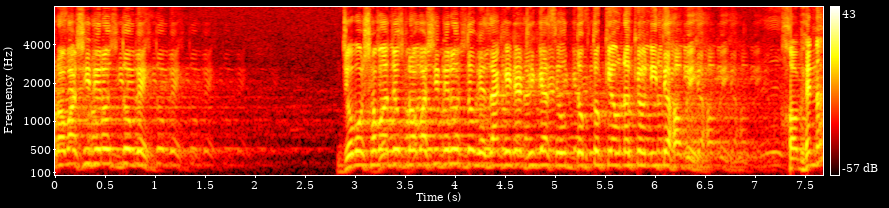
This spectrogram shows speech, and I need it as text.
প্রবাসীদের উদ্যোগে। যুব সমাজ ও প্রবাসীদের উদ্যোগে, যাকে এটা ঠিক আছে, উদ্যোগ তো কেউ না কেউ নিতে হবে। হবে না?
